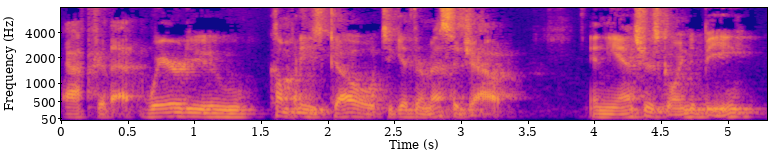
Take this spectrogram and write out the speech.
after that? Where do companies go to get their message out? And the answer is going to be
